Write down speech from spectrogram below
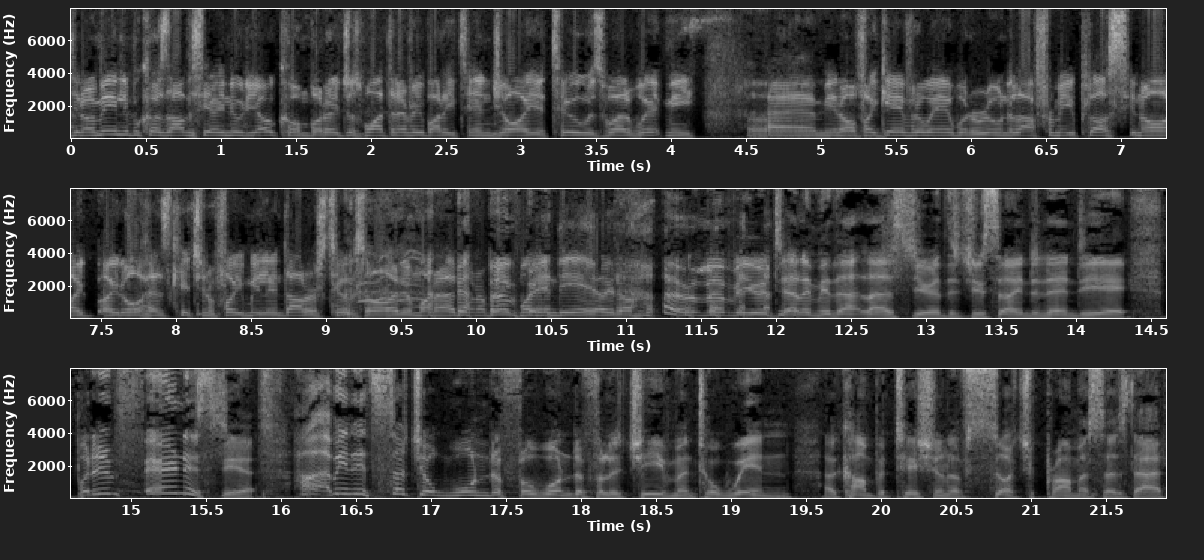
You know, mainly because obviously I knew the outcome, but I just wanted everybody to enjoy it too as well with me. Um, you know, if I gave it away, it would have ruined a lot for me. Plus, you know, I, I'd owe Hell's Kitchen five million dollars too, so I didn't want to. I don't want to break my NDA either. I remember you were telling me that last year that you signed an NDA. But in fairness to you, I mean, it's such a wonderful, wonderful achievement to win a competition of such promise as that.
